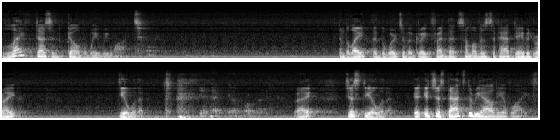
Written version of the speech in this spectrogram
Life doesn't go the way we want. In the light, in the words of a great friend that some of us have had, David Wright, deal with it. Yeah, yeah, all right. right? Just deal with it. it. It's just that's the reality of life.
